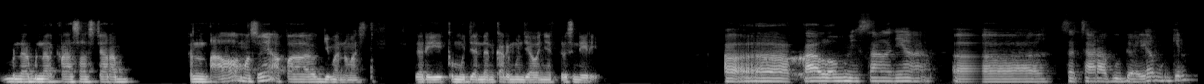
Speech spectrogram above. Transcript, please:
benar-benar kerasa secara kental, maksudnya apa gimana Mas? Dari Kemujan dan Karimun Jawanya itu sendiri? Uh, kalau misalnya uh, secara budaya mungkin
